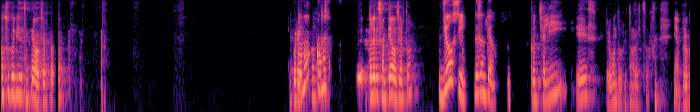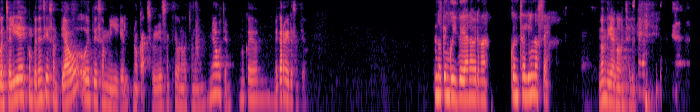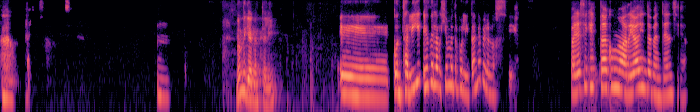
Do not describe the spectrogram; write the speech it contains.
No su de Santiago, ¿cierto? ¿Cómo? ¿Cómo? Tú eres de Santiago, ¿cierto? Yo sí, de Santiago. Conchalí es, pregunto porque esto no lo he visto, Ya, pero Conchalí es competencia de Santiago o es de San Miguel? No cacho, soy de Santiago, no cacho. ni- una cuestión, nunca me carga ir de Santiago. No tengo idea, la verdad. Conchalí, no sé. ¿Dónde queda Conchalí? Mm. ¿Dónde queda Conchalí? Eh, Conchalí es de la región metropolitana, pero no sé. Parece que está como arriba de Independencia,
